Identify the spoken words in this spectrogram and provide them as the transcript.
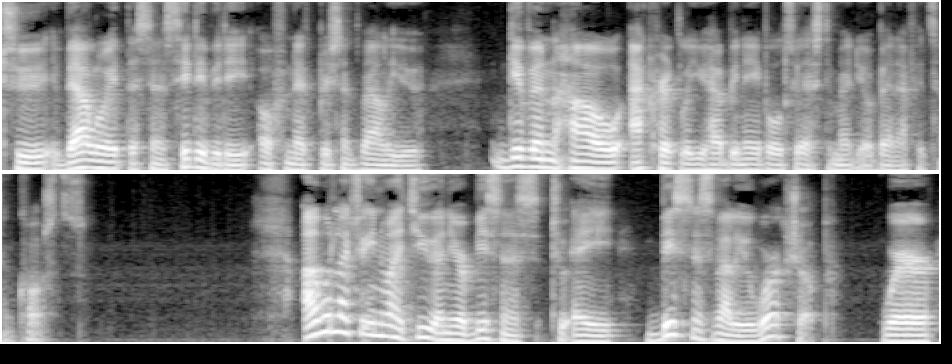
to evaluate the sensitivity of net present value given how accurately you have been able to estimate your benefits and costs. I would like to invite you and your business to a business value workshop where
